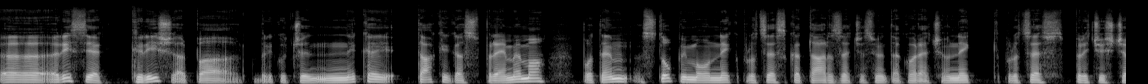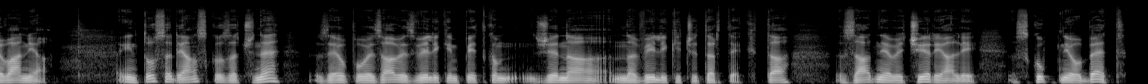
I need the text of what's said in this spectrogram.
eh, res je, križ ali pa rekel, če nekaj takega sprememo, potem stopimo v nek proces katarze, če smem tako reči, v nek proces prečiščevanja. In to se dejansko začne zdaj v povezavi z Velikim petkom, že na, na Veliki četrtek. Ta zadnja večerja ali skupni obed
